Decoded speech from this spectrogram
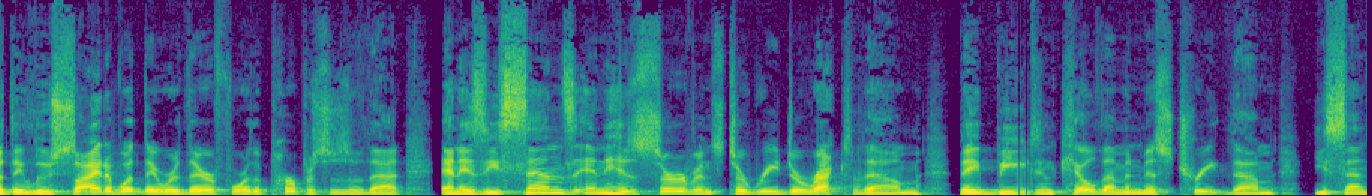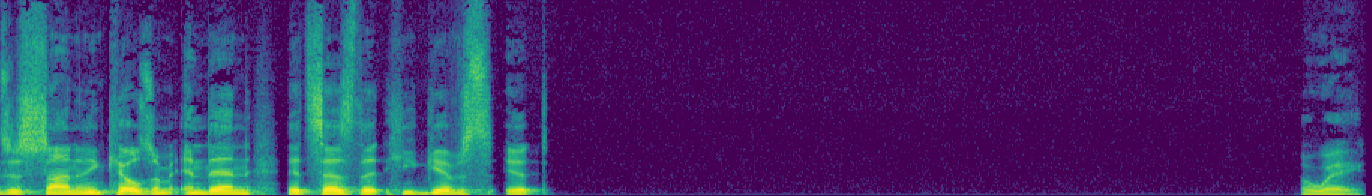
but they lose sight of what they were there for, the purposes of that. And as he sends in his servants to redirect them, they beat and kill them and mistreat them. He sends his son and he kills them. And then it says that he gives it away.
